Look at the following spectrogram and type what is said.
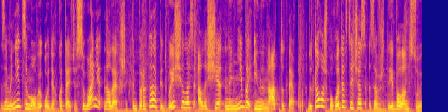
Замініть зимовий одяг коте чи собані на легший. Температура підвищилась, але ще не ніби і не надто тепло. До того ж, погода в цей час завжди балансує:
